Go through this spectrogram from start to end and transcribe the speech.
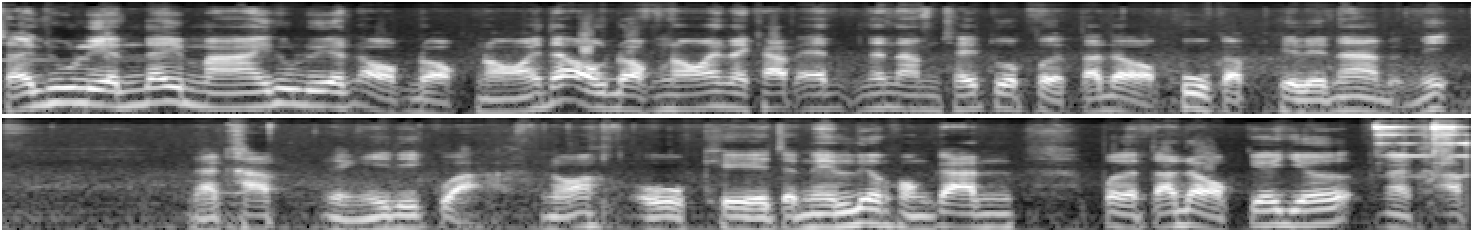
ใช้ทุเรียนได้ไหมทุเรียนออกดอกน้อย ถ้าออกดอกน้อยนะครับแอดแนะนำใช้ตัวเปิดตาดอกคู่กับเฮเลนาแบบนี้นะครับอย่างนี้ดีกว่าเนาะโอเค จะเน้นเรื่องของการเปิดตาดอกเยอะๆนะครับ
